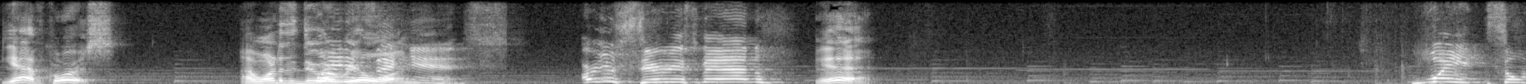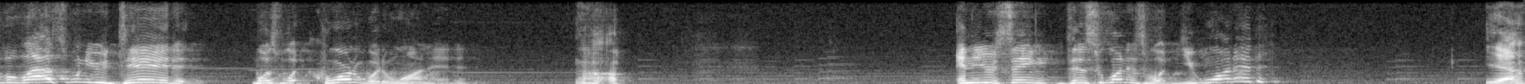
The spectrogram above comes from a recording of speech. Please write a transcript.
Yeah, of course. I wanted to do Wait a real one. Are you serious, man? Yeah. Wait, so the last one you did was what Cornwood wanted. No. And you're saying this one is what you wanted? Yeah.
